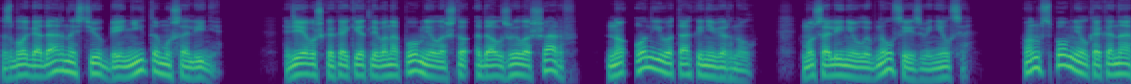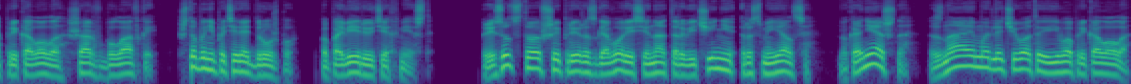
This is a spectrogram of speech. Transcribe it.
с благодарностью Бенито Муссолини. Девушка кокетливо напомнила, что одолжила шарф, но он его так и не вернул. Муссолини улыбнулся и извинился. Он вспомнил, как она приколола шарф булавкой, чтобы не потерять дружбу, по поверью тех мест. Присутствовавший при разговоре сенатор Вичини рассмеялся. «Ну, конечно, знаем мы, для чего ты его приколола».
